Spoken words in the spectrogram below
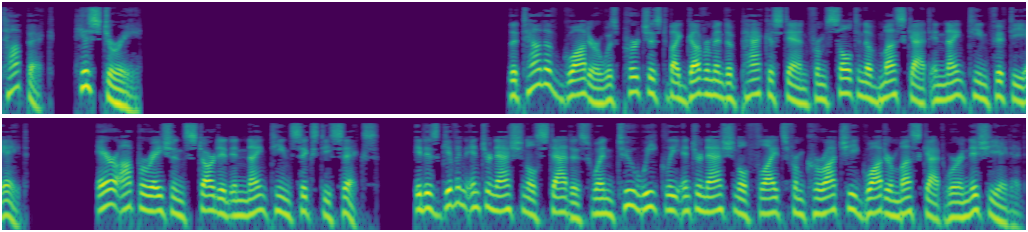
Topic: History The town of Gwadar was purchased by Government of Pakistan from Sultan of Muscat in 1958. Air operations started in 1966. It is given international status when two weekly international flights from Karachi Gwadar Muscat were initiated.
